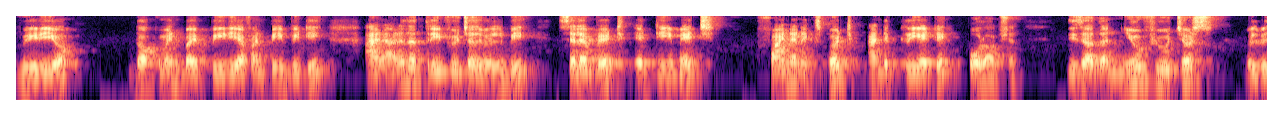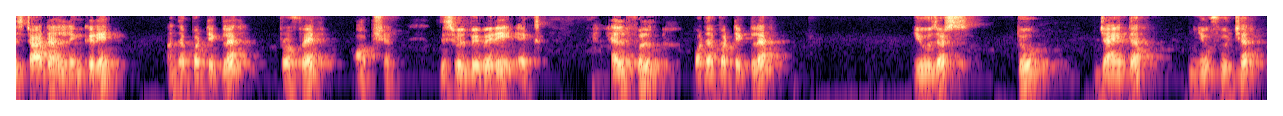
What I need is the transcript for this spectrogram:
video document by pdf and ppt and another three features will be celebrate a teammate find an expert and create a poll option. These are the new features will be started on LinkedIn on the particular profile option. This will be very helpful for the particular users to join the new future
